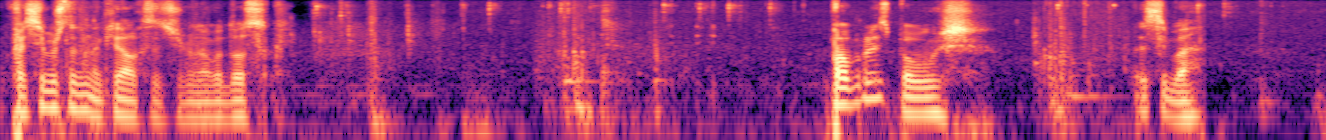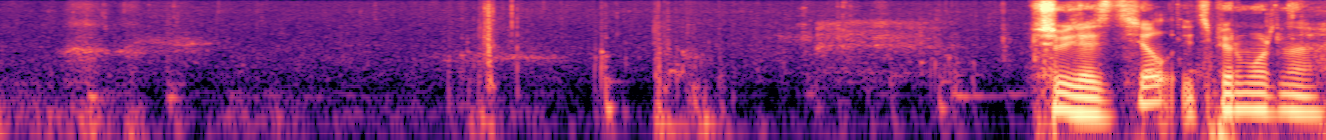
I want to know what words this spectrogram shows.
Спасибо, что ты накидал, кстати, очень много досок. Побрось повыше. Спасибо. Все, я сделал, и теперь можно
